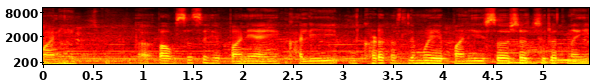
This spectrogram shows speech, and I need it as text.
पाणी पावसाचं हे पाणी आहे. खाली खडक असल्यामुळे हे पाणी सहसा जिरत नाही.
